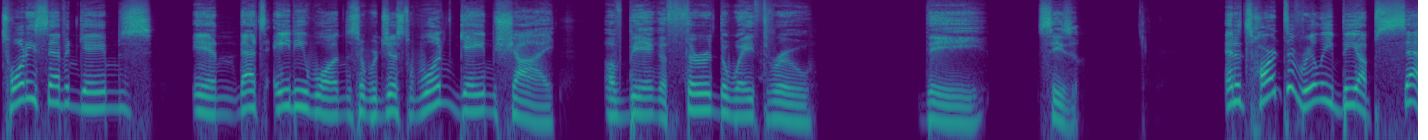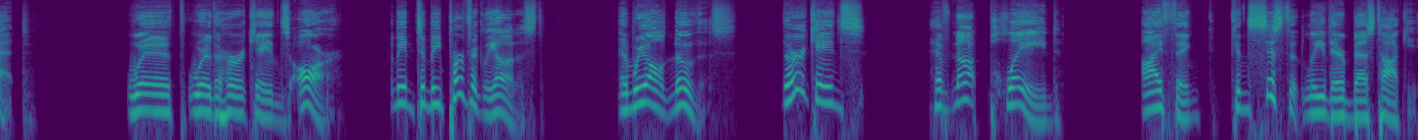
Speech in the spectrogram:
27 games in, that's 81. So we're just one game shy of being a third the way through the season. And it's hard to really be upset with where the Hurricanes are. I mean, to be perfectly honest, and we all know this, the Hurricanes have not played, I think, consistently their best hockey.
